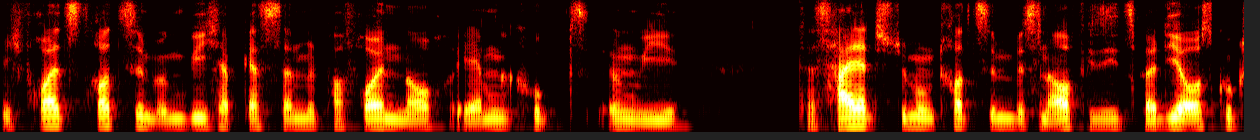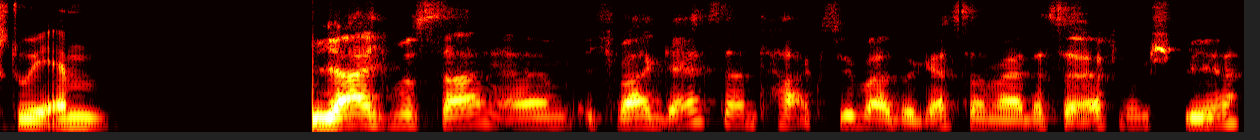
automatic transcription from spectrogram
mich freut es trotzdem irgendwie. Ich habe gestern mit ein paar Freunden auch EM geguckt, irgendwie. Das heitert Stimmung trotzdem ein bisschen auf. Wie sieht es bei dir aus? Guckst du EM? Ja, ich muss sagen, ähm, ich war gestern tagsüber, also gestern war ja das Eröffnungsspiel,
